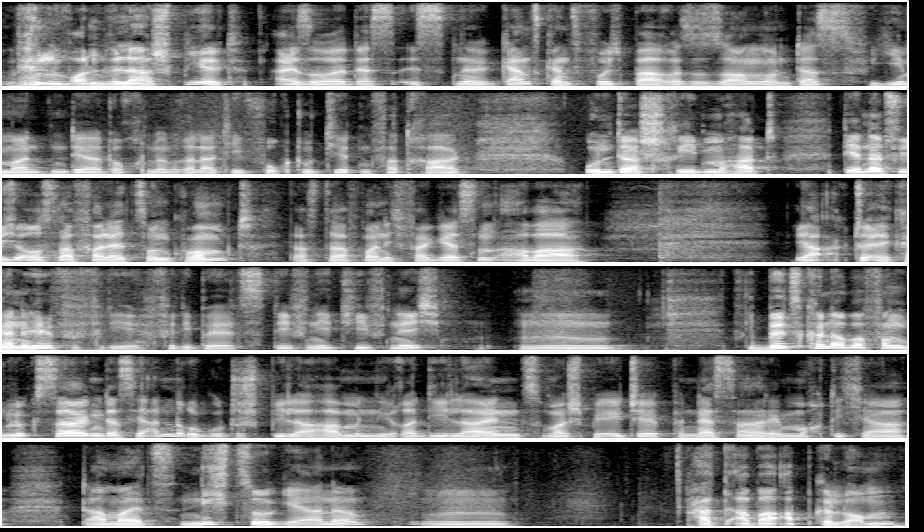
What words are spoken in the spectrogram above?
wenn Von Villa spielt. Also, das ist eine ganz, ganz furchtbare Saison und das für jemanden, der doch einen relativ hochdotierten Vertrag unterschrieben hat, der natürlich aus einer Verletzung kommt, das darf man nicht vergessen, aber ja, aktuell keine Hilfe für die, für die Bills, definitiv nicht. Hm, die Bills können aber von Glück sagen, dass sie andere gute Spieler haben in ihrer D-Line, zum Beispiel AJ Panessa, den mochte ich ja damals nicht so gerne, hm, hat aber abgenommen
